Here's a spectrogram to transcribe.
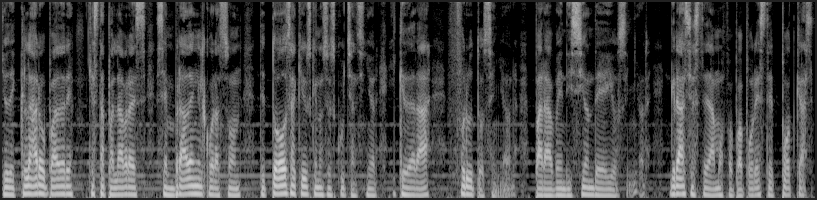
Yo declaro, Padre, que esta palabra es sembrada en el corazón de todos aquellos que nos escuchan, Señor, y que dará fruto, Señor, para bendición de ellos, Señor. Gracias te damos, papá, por este podcast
